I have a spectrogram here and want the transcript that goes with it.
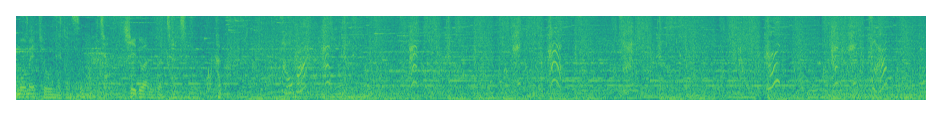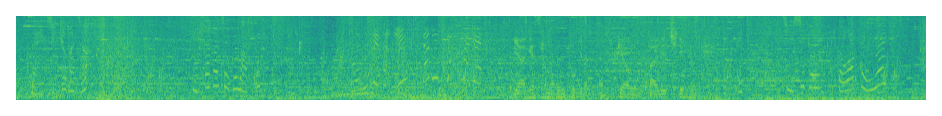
몸에 좋은 약을 쓴다죠. 시도하는 것 자체가 갇... 잘 봐. 핫, 핫, 핫, 핫. 자, 헛, 핫, 핫, 자. 날 지켜봐줘. 이따가 조금 아플. 온 세상을 따뜻하게. 약의 사마른 독이란다. 병은 빨리 치료해야 해. 지식을 너와 공유할. 핫,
